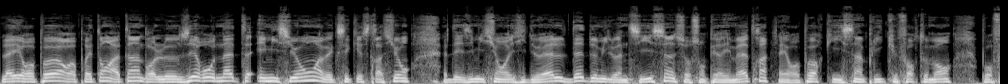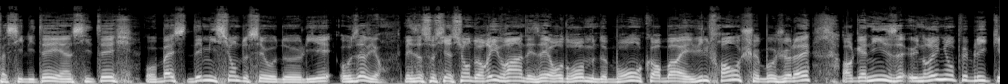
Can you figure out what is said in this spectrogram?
L'aéroport prétend atteindre le zéro net émission avec séquestration des émissions résiduelles dès 2026 sur son périmètre. L'aéroport qui s'implique fortement pour faciliter et inciter aux baisses d'émissions de CO2 liées aux avions. Les associations de riverains des aérodromes de Bron, Corba et Villefranche, Beaujolais, organisent une réunion publique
